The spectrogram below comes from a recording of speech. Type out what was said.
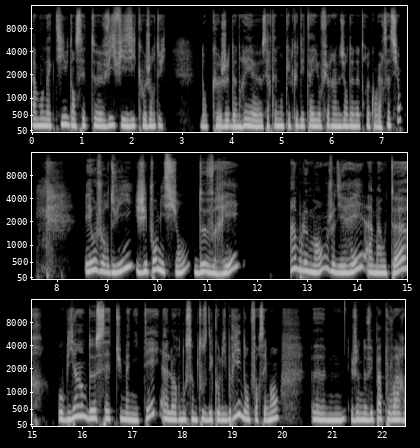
à mon actif dans cette vie physique aujourd'hui. Donc, je donnerai certainement quelques détails au fur et à mesure de notre conversation. Et aujourd'hui, j'ai pour mission d'œuvrer humblement, je dirais, à ma hauteur, au bien de cette humanité. Alors, nous sommes tous des colibris, donc forcément, je ne vais pas pouvoir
